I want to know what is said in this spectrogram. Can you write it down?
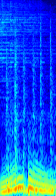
Mm-hmm.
